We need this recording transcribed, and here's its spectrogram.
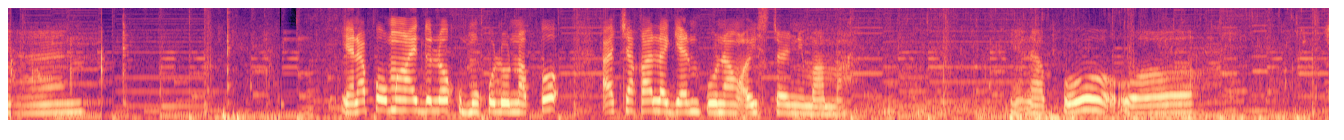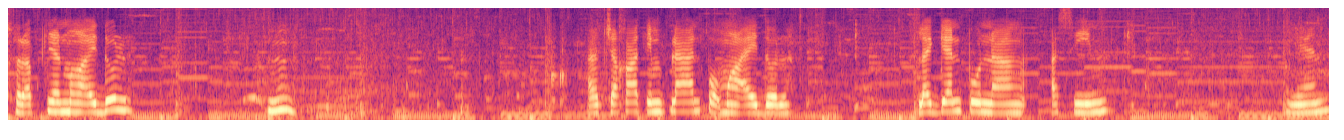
Yan. Yan na po mga idolo, kumukulo na po. At saka lagyan po ng oyster ni mama. Yan na po. Wow. Sarap niyan mga idol. Hmm. At saka timplahan po mga idol. Lagyan po ng asin. Yan.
